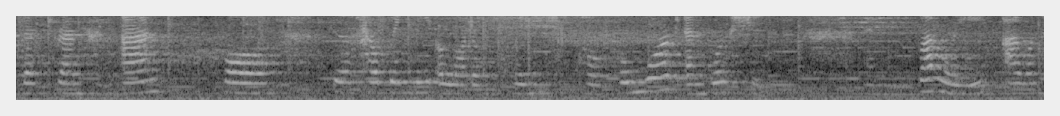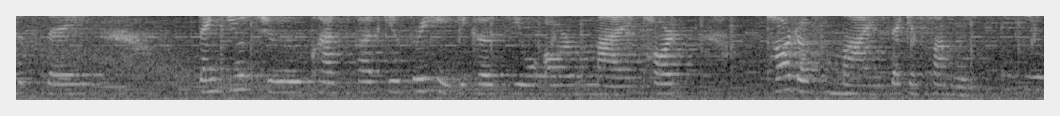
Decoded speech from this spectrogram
best friend Anne for uh, helping me a lot of home, homework and worksheets. Finally, I want to say Thank you to class 5Q3 because you are my part part of my second family. Thank you.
